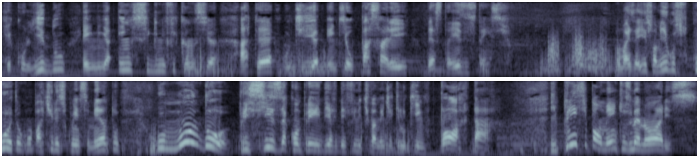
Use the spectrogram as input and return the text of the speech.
recolhido em minha insignificância, até o dia em que eu passarei desta existência. Mas é isso, amigos. Curtam, compartilhem esse conhecimento. O mundo precisa compreender definitivamente aquilo que importa. E principalmente os menores,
